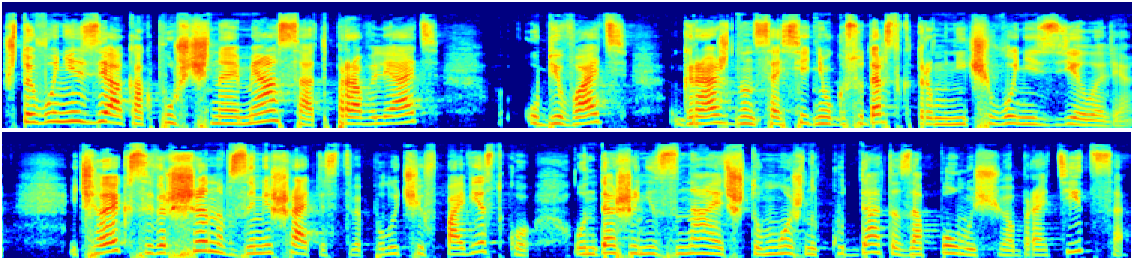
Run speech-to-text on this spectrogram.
что его нельзя, как пушечное мясо, отправлять убивать граждан соседнего государства, которым ничего не сделали. И человек совершенно в замешательстве, получив повестку, он даже не знает, что можно куда-то за помощью обратиться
